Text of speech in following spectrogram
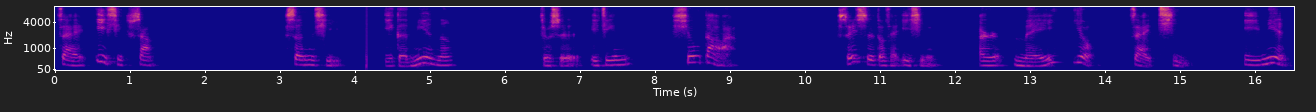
在一心上升起一个念呢？就是已经修到啊，随时都在一心，而没有在起。一念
